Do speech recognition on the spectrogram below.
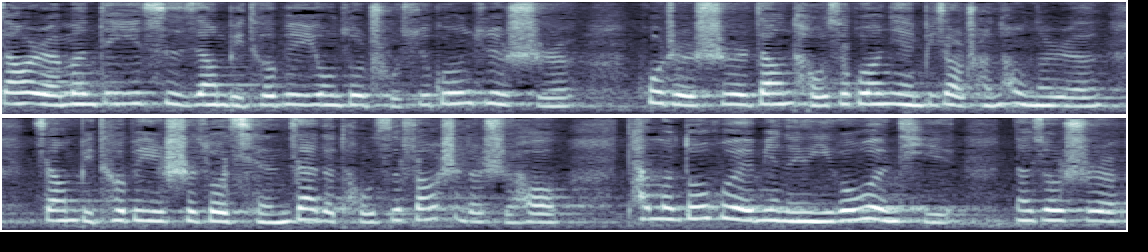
当人们第一次将比特币用作储蓄工具时，或者是当投资观念比较传统的人将比特币视作潜在的投资方式的时候，他们都会面临一个问题，那就是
